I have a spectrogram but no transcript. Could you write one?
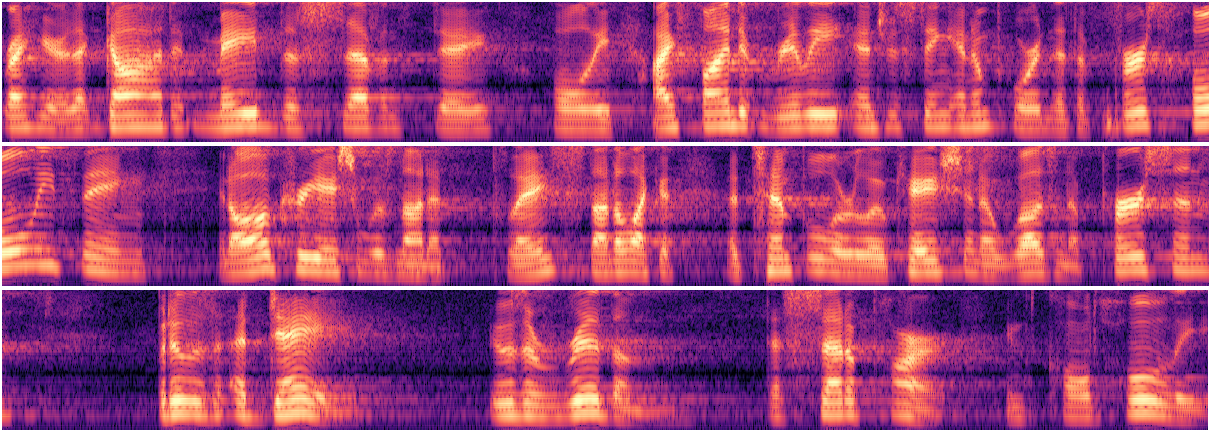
right here, that God made the seventh day holy. I find it really interesting and important that the first holy thing in all creation was not a place, not a, like a, a temple or location, it wasn't a person, but it was a day. It was a rhythm that's set apart and called holy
